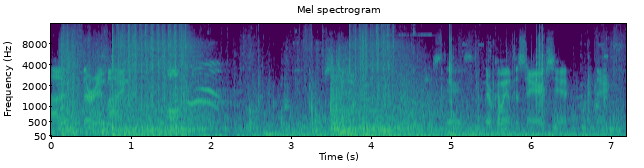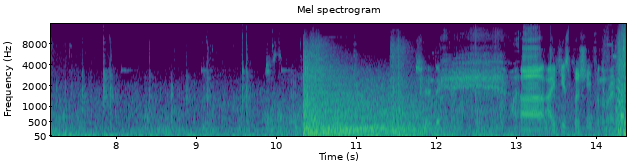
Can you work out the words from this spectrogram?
Uh, they're in behind. Oh. Just two more. Those stairs. They're coming up the stairs, yeah, right there. Just about. Shouldn't they? Uh, IQ's pushing from the right side.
